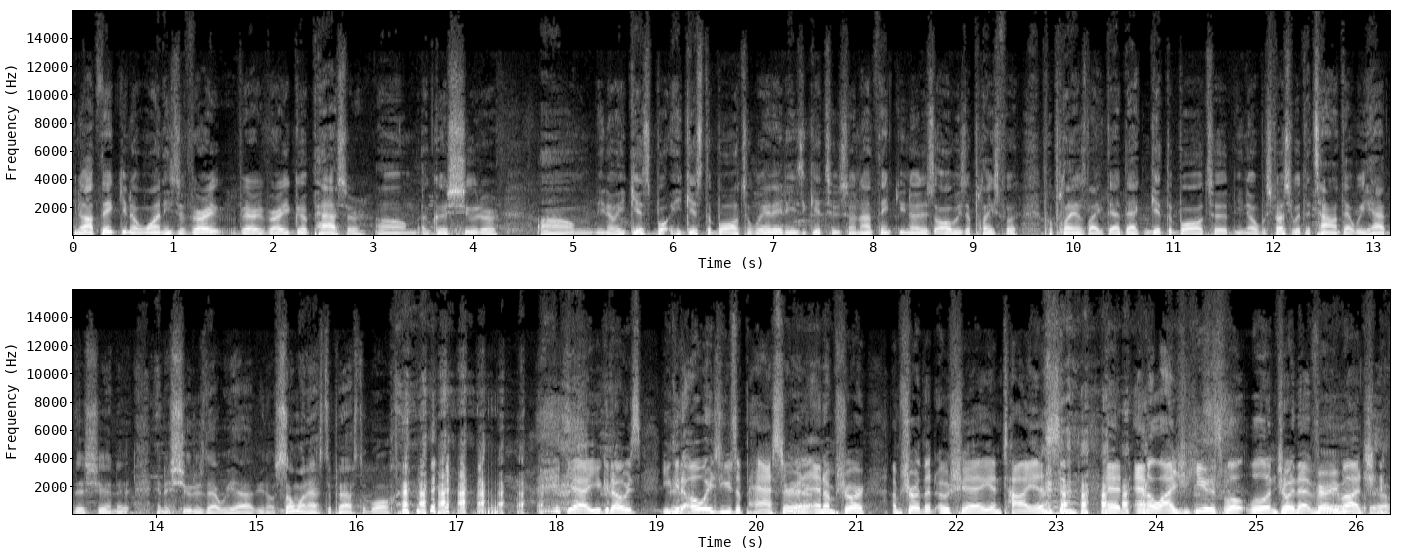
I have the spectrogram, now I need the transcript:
You know, I think you know one. He's a very, very, very good passer, um, a good shooter. Um, you know, he gets he gets the ball to where they need to get to. So, and I think you know, there's always a place for, for players like that that can get the ball to you know, especially with the talent that we have this year and the, and the shooters that we have. You know, someone has to pass the ball. yeah, you could always you yeah. could always use a passer, yeah. and, and, I'm sure I'm sure that Oshae and Tyus and, and, and, Elijah Hughes will, will enjoy that very yeah, much. yeah,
